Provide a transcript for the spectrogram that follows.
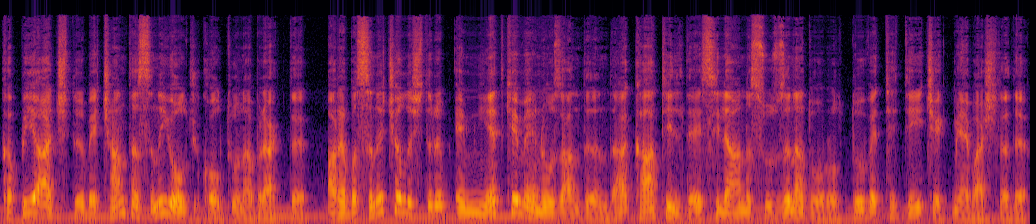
kapıyı açtı ve çantasını yolcu koltuğuna bıraktı. Arabasını çalıştırıp emniyet kemerine uzandığında katil de silahını Susan'a doğrulttu ve tetiği çekmeye başladı.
